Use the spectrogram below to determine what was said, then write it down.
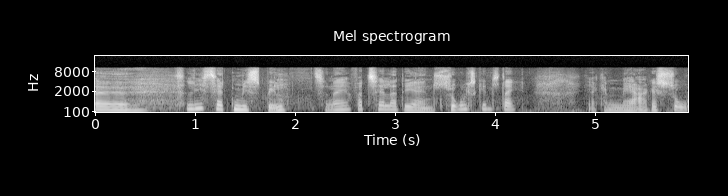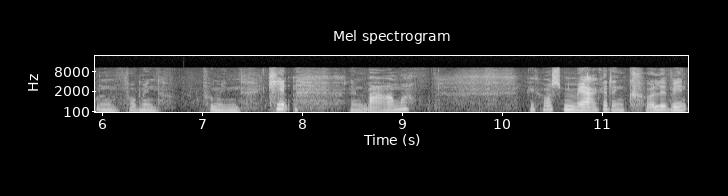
øh, så lige sætte dem i spil. Så når jeg fortæller, at det er en solskinsdag, jeg kan mærke solen på min, på min kind, den varmer. Jeg kan også mærke den kolde vind,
